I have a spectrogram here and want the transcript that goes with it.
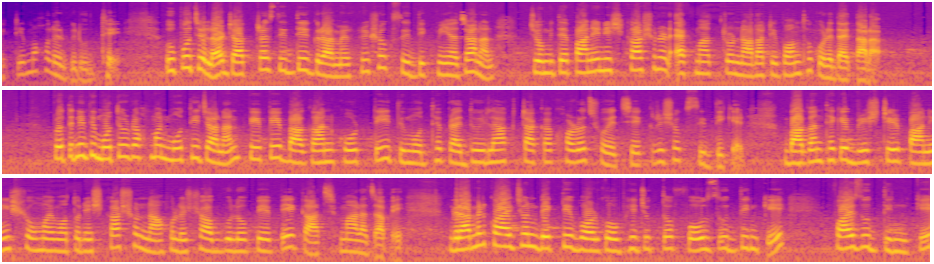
একটি মহলের বিরুদ্ধে। উপজেলার যাত্রা সিদ্দিক গ্রামের কৃষক সিদ্দিক মিয়া জানান, জমিতে পানি নিষ্কাশনের একমাত্র নালাটি বন্ধ করে দেয় তারা। প্রতিনিধি মতিউর রহমান মতি জানান, পেঁপে বাগান করতে ইতিমধ্যে প্রায় দুই লাখ টাকা খরচ হয়েছে কৃষক সিদ্দিকের। বাগান থেকে বৃষ্টির পানি সময় মতো নিষ্কাশন না হলে সবগুলো পেঁপে গাছ মারা যাবে। গ্রামের কয়েকজন ব্যক্তিবর্গ অভিযুক্ত ফৌজউদ্দিনকে ফয়েজউদ্দিনকে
